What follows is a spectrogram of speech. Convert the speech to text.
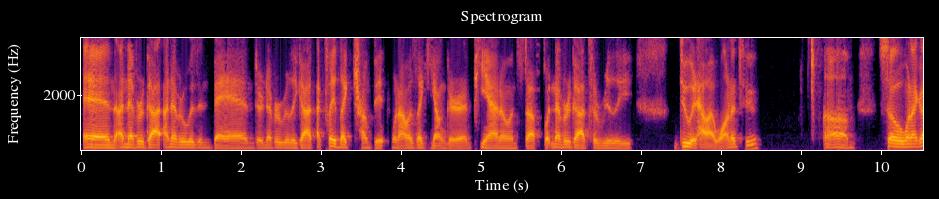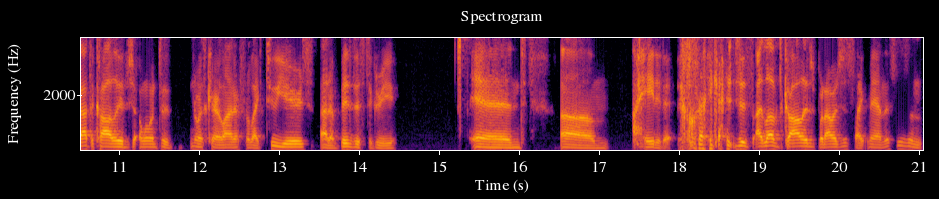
and I never got I never was in band or never really got I played like trumpet when I was like younger and piano and stuff, but never got to really do it how I wanted to. Um, so when I got to college, I went to North Carolina for like two years at a business degree, and um, I hated it. like I just I loved college, but I was just like, man, this isn't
